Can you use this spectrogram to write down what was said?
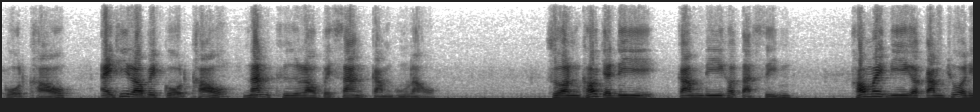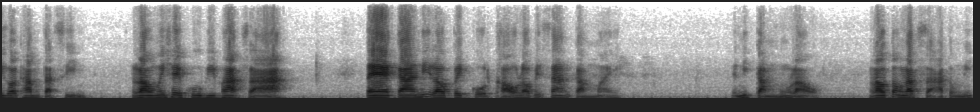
โกรธเขา ไอ้ที่เราไปโกรธเขา นั่นคือเราไปสร้างกรรมของเรา ส่วนเขาจะดีกรรมดีเขาตัดสิน เขาไม่ดีกับกรรมชั่วที่เขาทำตัดสิน เราไม่ใช่ผู้พิพากษา แต่การที่เราไปโกรธเขาเราไปสร้างกรรมใหม่ อันนี้กรรมของเรา เราต้องรักษาตรงนี้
